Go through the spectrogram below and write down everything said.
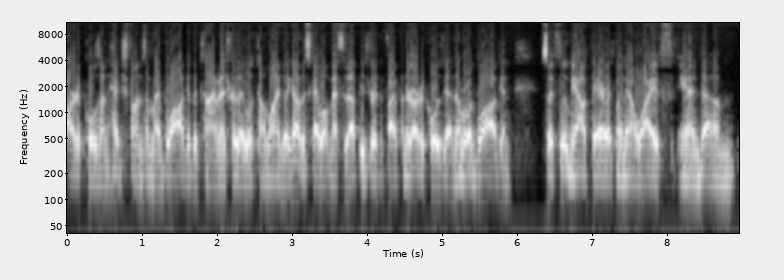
articles on hedge funds on my blog at the time, and I'm sure they looked online, and be like, "Oh, this guy won't mess it up. He's written 500 articles. He's got number one blog." And so they flew me out there with my now wife, and um,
